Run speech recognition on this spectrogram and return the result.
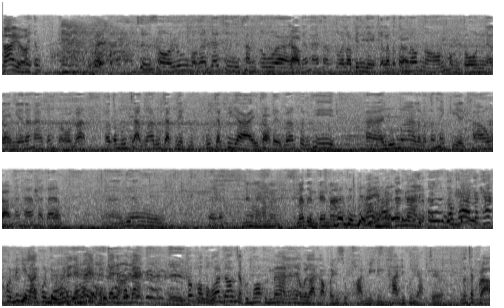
ใช่เหรอ ไม่ คือสอนลูกบอกว่าก็คือทำตัวครับนะคะทำตัวเราเป็นเด็กเราก็ต้องครับนอบน้อมถ่อมตนอะไรอย่างเงี้ยนะคะก็สอนว่าเราต้องรู้จักว่ารู้จักเด็กรู้จักผู้ใหญ่ครัถ้าบเกิดว่าคนที่อ่าอายุมากเราก็ต้องให้เกียรติเขาครับนะคะแล้วก็อ่าเรื่องอะไรนะเรื่องอะไรครับ แม่แม่ตื่นเต้นมากไม่ถึงเด็กแม่อย่าตื่นเต้นมากก็แค่ก็แค่คนไม่กี่ล้านคนดูเท่านั้นเองแม่อย่าตื่นเต้นนะครับแม่ต้องขอบอกว่านอกจากคุณพ่อคุณแม่แล้วเนี่ยเวลากลับไปที่สุพรรณมีอีกหนึ่งท่านที่คุณอยากเจอ แล้วจะกราบ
